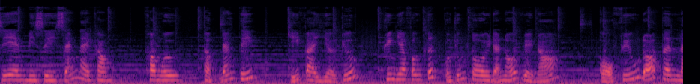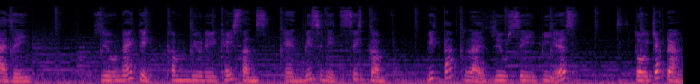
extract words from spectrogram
CNBC sáng nay không? Không ư, thật đáng tiếc. Chỉ vài giờ trước, chuyên gia phân tích của chúng tôi đã nói về nó. Cổ phiếu đó tên là gì? United Communications and Business System, viết tắt là UCBS. Tôi chắc rằng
